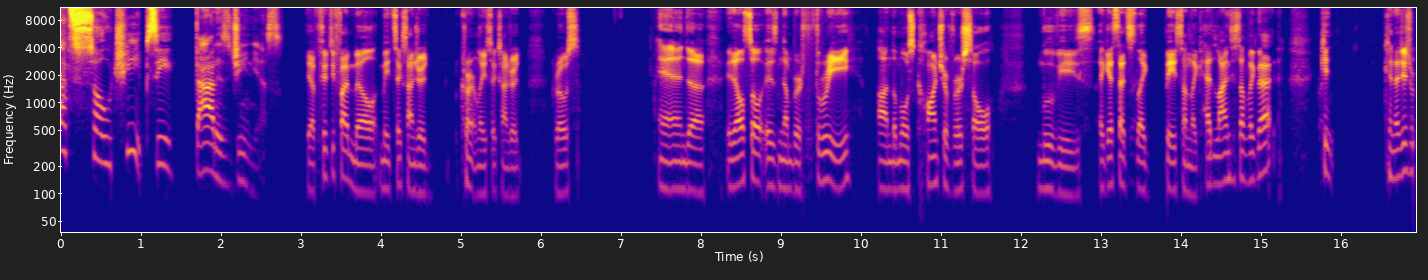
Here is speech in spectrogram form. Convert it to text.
That's so cheap. See, that is genius. Yeah, 55 mil made 600 currently 600 gross. And uh it also is number 3 on the most controversial movies. I guess that's Right. like based on like headlines and stuff like that. Can can I just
